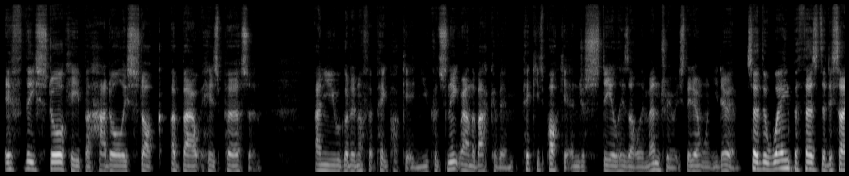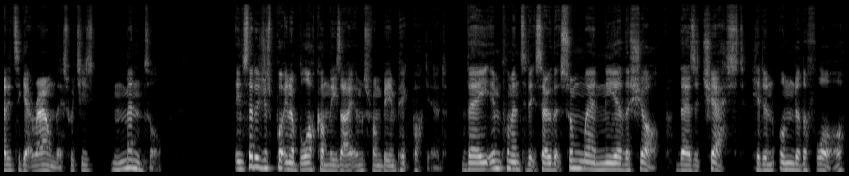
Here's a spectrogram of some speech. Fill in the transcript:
if the storekeeper had all his stock about his person and you were good enough at pickpocketing, you could sneak round the back of him, pick his pocket, and just steal his whole inventory, which they don't want you doing. So the way Bethesda decided to get around this, which is mental, instead of just putting a block on these items from being pickpocketed, they implemented it so that somewhere near the shop there's a chest hidden under the floor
